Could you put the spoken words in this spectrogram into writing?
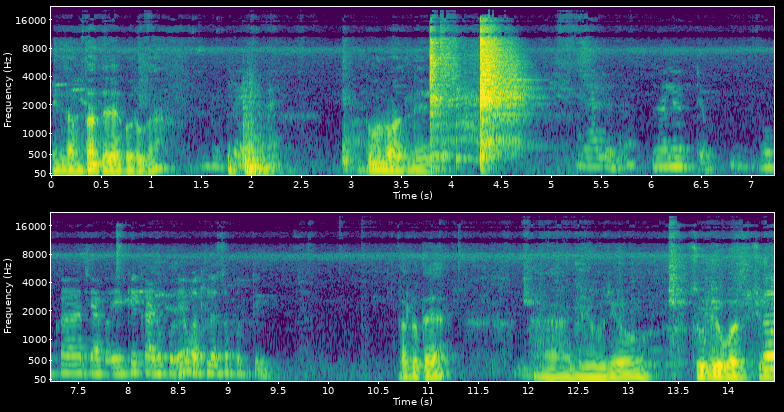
एक जमतात तरी करू का? दोन वाजले. झाले झालं तयार नेवऱ्यो चुलीवरच्यो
